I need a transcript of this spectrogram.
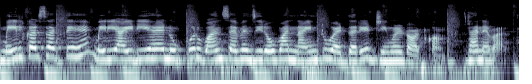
मेल कर सकते हैं। मेरी आईडी है Nupur one seven zero one nine two at the rate Gmail dot com धन्यवाद।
